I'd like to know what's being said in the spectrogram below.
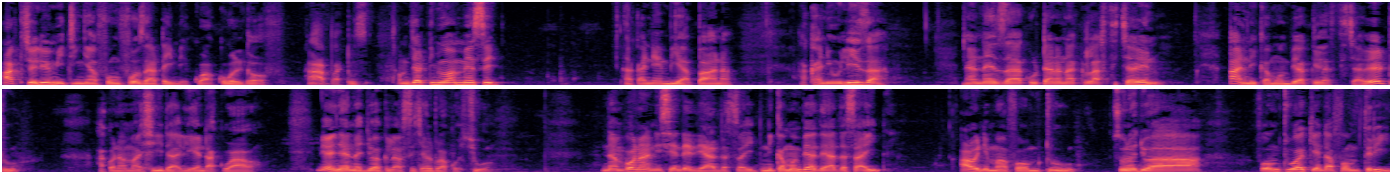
Actually hiyo meeting ya form 4 hata imekuwa cold off. Hapa tu amjatumiwa message. Akaniambia hapana. Akaniuliza na naweza kutana na class teacher wenu? Ah nikamwambia class teacher wetu ako na mashida alienda kwao. Mi wenyewe najua class teacher wetu ako chuo. Na mbona nisiende the other side? Nikamwambia the other side au ni ma form 2 so unajua form 2 akienda form 3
